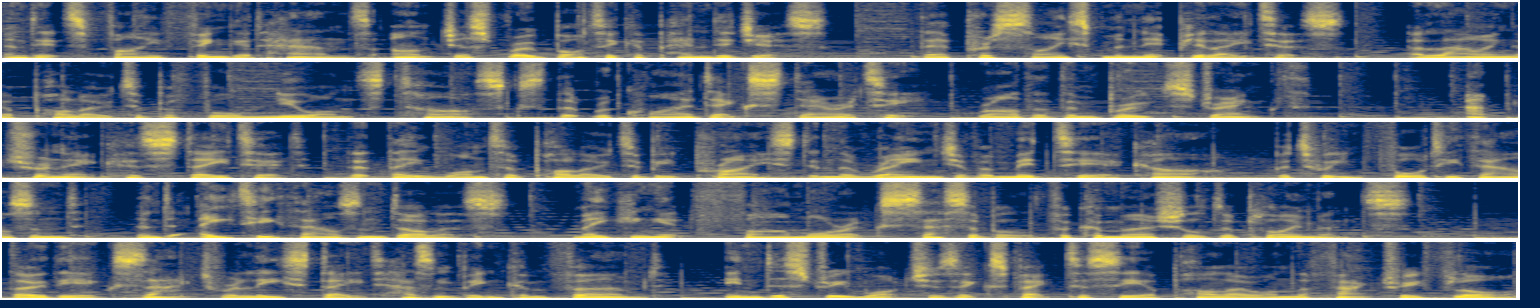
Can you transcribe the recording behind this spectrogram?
And its five-fingered hands aren't just robotic appendages, they're precise manipulators, allowing Apollo to perform nuanced tasks that require dexterity rather than brute strength. Apptronik has stated that they want Apollo to be priced in the range of a mid-tier car, between $40,000 and $80,000, making it far more accessible for commercial deployments. Though the exact release date hasn't been confirmed, industry watchers expect to see Apollo on the factory floor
